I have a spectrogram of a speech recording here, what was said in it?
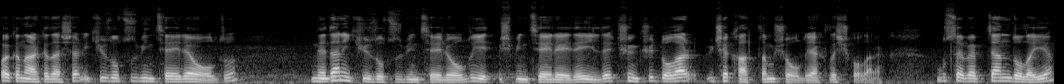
Bakın arkadaşlar 230 bin TL oldu. Neden 230 bin TL oldu? 70 bin TL değil de çünkü dolar 3'e katlamış oldu yaklaşık olarak. Bu sebepten dolayı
